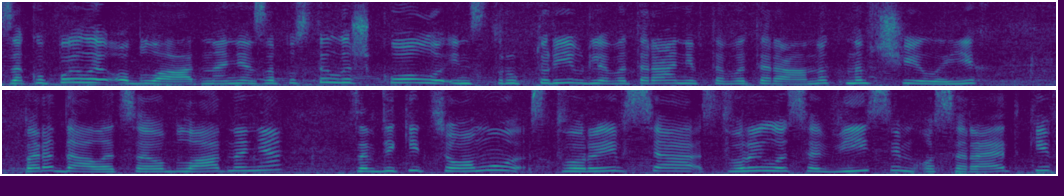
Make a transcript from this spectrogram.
закупили обладнання, запустили школу інструкторів для ветеранів та ветеранок, навчили їх, передали це обладнання. Завдяки цьому створився створилося вісім осередків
